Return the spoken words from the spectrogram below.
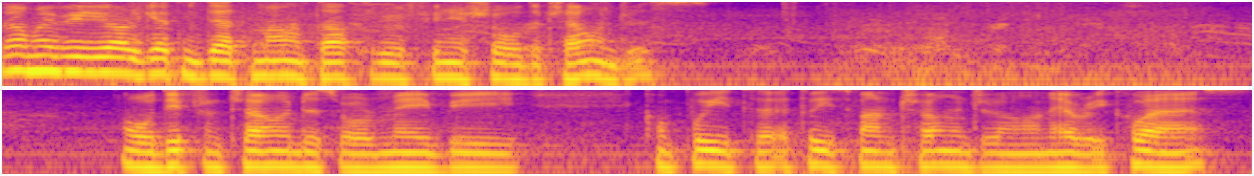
Well, maybe you are getting that mount after you finish all the challenges. All different challenges, or maybe complete at least one challenge on every class.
